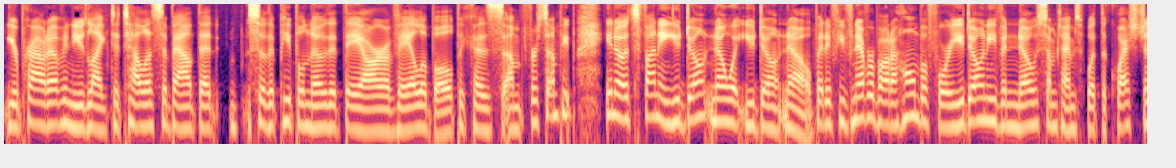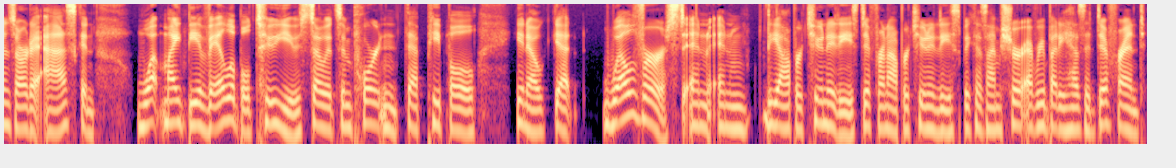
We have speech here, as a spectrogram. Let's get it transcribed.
you're proud of and you'd like to tell us about that so that people know that they are available because um, for some people you know it's funny you don't know what you don't know but if you've never bought a home before you don't even know sometimes what the questions are to ask and what might be available to you. So it's important that people you know get well versed in in the opportunities different opportunities because i'm sure everybody has a different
